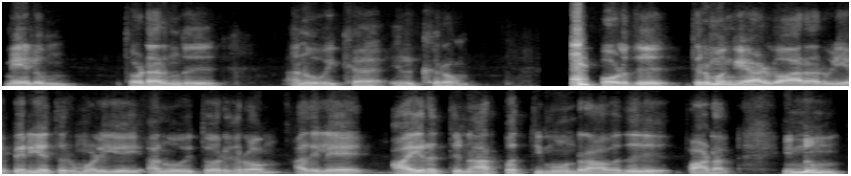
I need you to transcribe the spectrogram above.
மேலும் தொடர்ந்து அனுபவிக்க இருக்கிறோம். இப்பொழுது திருமங்கையாழ்வார் அருளிய பெரிய திருமொழியை அனுபவித்து வருகிறோம். அதிலே ஆயிரத்து நாற்பத்தி மூன்றாவது பாடல். இன்னும்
